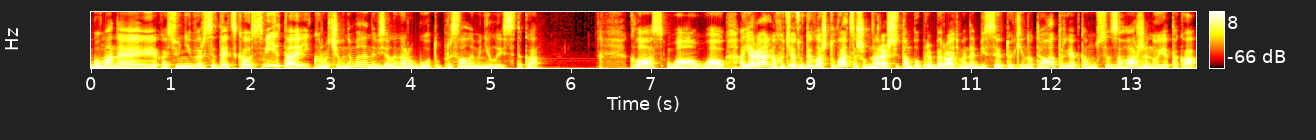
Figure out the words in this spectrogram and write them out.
бо в мене якась університетська освіта, і коротше, вони мене не взяли на роботу, прислали мені лист. Така. Клас, вау, вау. А я реально хотіла туди влаштуватися, щоб нарешті там поприбирати. Мене бісив той кінотеатр, як там усе загажено. Я така.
